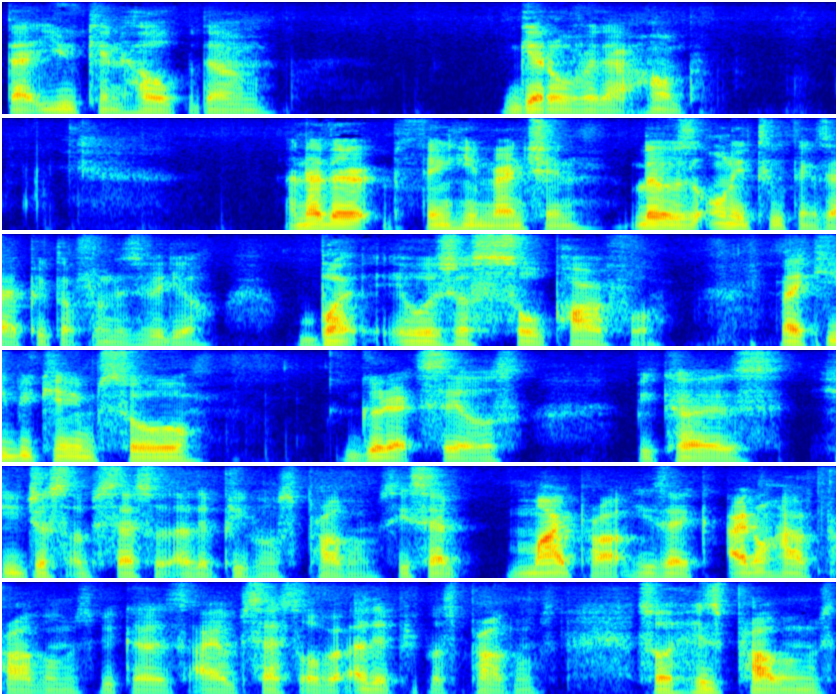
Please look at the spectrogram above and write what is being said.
that you can help them get over that hump? Another thing he mentioned, there was only two things that I picked up from this video, but it was just so powerful. Like he became so good at sales because he just obsessed with other people's problems. He said, my problem, he's like, I don't have problems because I obsess over other people's problems. So his problems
